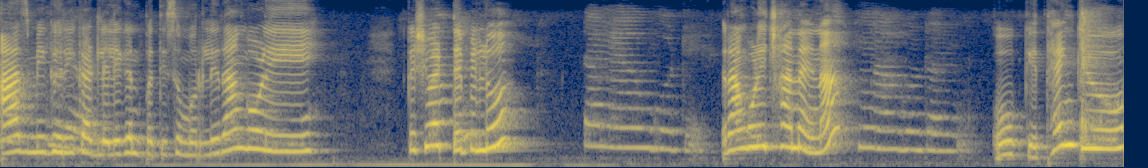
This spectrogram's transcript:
आज मी घरी काढलेली गणपती समोरली रांगोळी. कशी वाटते पिल्लू? रांगोळी छान आहे ना? ओके थँक्यू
